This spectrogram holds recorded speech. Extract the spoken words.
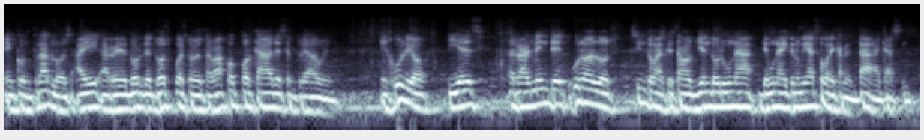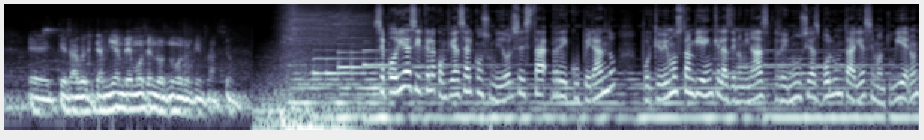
encontrarlos. Hay alrededor de dos puestos de trabajo por cada desempleado en, julio y es realmente uno de los síntomas que estamos viendo de una, de una economía sobrecalentada casi, eh, que es algo que también vemos en los números de inflación. Se podría decir que la confianza del consumidor se está recuperando porque vemos también que las denominadas renuncias voluntarias se mantuvieron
